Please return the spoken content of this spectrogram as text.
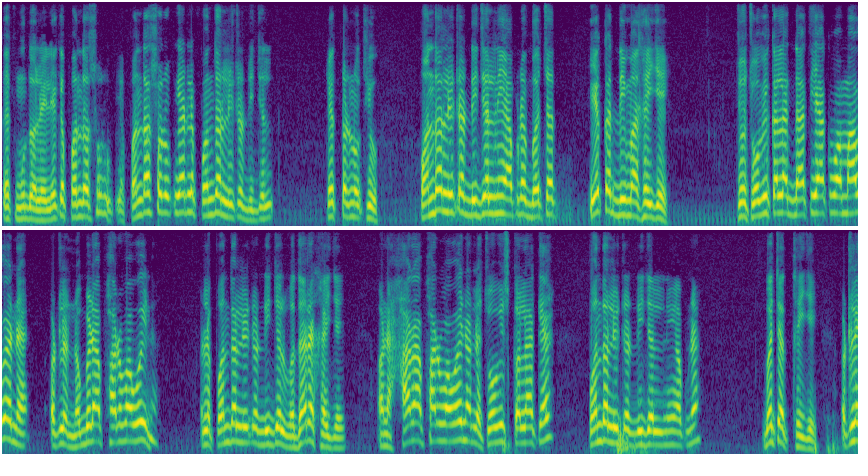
એક મુદ્દો લઈ લઈએ કે પંદરસો રૂપિયા. પંદરસો રૂપિયા એટલે પંદર લીટર ડીઝલ ટ્રેક્ટરનું થયું. પંદર લીટર ડીઝલની આપણે બચત એક જ દીમાં થઈ જાય. જો ચોવીસ કલાક દાંતી આંકવામાં આવે ને, એટલે નબળા ફારવા હોય ને, એટલે પંદર લીટર ડીઝલ વધારે ખાઈ જાય. અને હારા ફારવા હોય ને, એટલે ચોવીસ કલાકે પંદર લીટર ડીઝલની આપણે બચત થઈ જાય. એટલે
